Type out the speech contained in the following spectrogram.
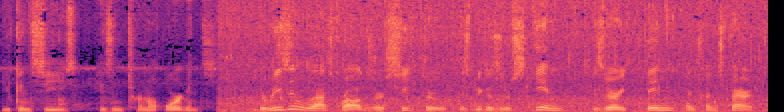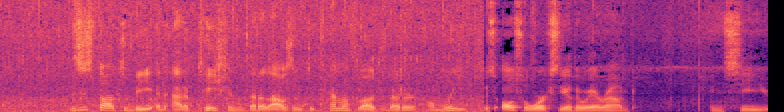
you can see his internal organs. The reason glass frogs are see-through is because their skin is very thin and transparent. This is thought to be an adaptation that allows them to camouflage better on leaves. This also works the other way around. You can see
